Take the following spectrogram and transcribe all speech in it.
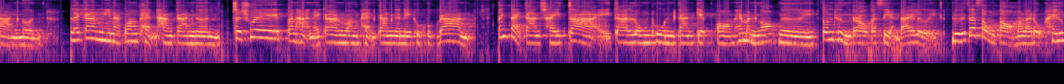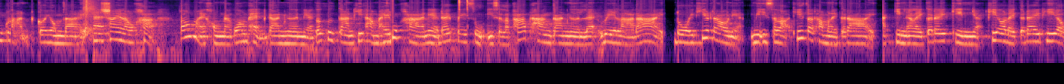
การเงิน และการมีนักวางแผนทางการเงิน จะช่วยปัญหาในการวางแผนการเงินในทุกๆด้าน ตั้งแต่การใช้จ่าย การลงทุน การเก็บออมให้มันงอกเงย จนถึงเราเกษียณได้เลย หรือจะส่งต่อมรดกให้ลูกหลานก็ยอมได้ใช่แล้วค่ะ เป้าหมายของนักวางแผนการเงินเนี่ยก็คือการที่ทำให้ลูกค้าเนี่ยได้ไปสู่อิสรภาพทางการเงินและเวลาได้ โดยที่เราเนี่ยมีอิสระที่จะทำอะไรก็ได้กินอะไรก็ได้กินอยากเที่ยวอะไรก็ได้เที่ยว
